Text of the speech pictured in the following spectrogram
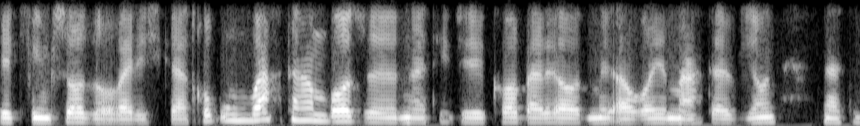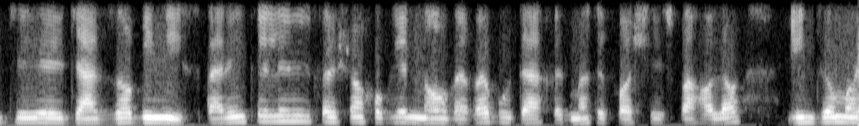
یک فیلمساز آوریش کرد. خب اون وقت هم باز نتیجه کار برای آقای مهدویان نتیجه جذابی نیست. برای اینکه لنی ریفنشتال خب یه نابغه بود در خدمت فاشیست و حالا اینجا ما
